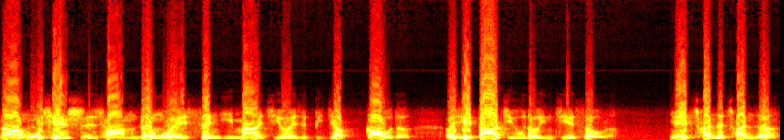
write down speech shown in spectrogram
那目前市场认为升一码的机会是比较高的，而且大家几乎都已经接受了，因为传着传着，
